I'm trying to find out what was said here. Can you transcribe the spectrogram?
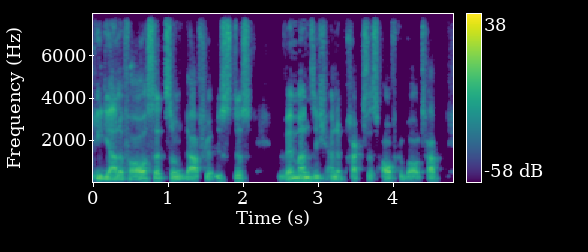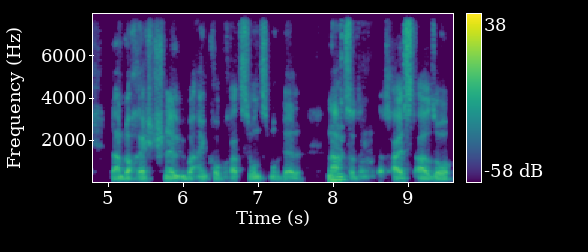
ideale Voraussetzung dafür ist es, wenn man sich eine Praxis aufgebaut hat, dann doch recht schnell über ein Kooperationsmodell mhm. nachzudenken. Das heißt also,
